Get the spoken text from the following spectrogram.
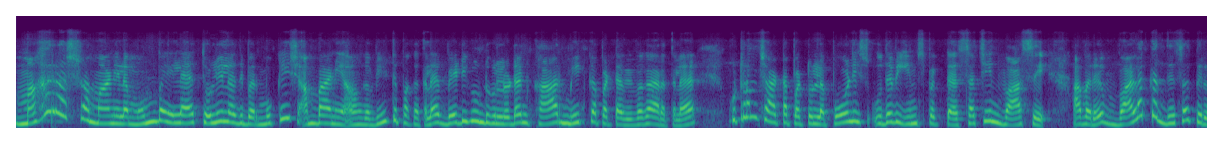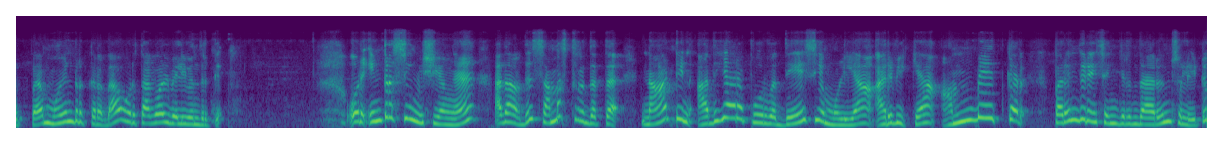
மகாராஷ்டிரா மாநிலம் மும்பையில தொழிலதிபர் முகேஷ் அம்பானி அவங்க வீட்டு பக்கத்துல வெடிகுண்டுகளுடன் கார் மீட்கப்பட்ட விவகாரத்துல குற்றம் சாட்டப்பட்டுள்ள போலீஸ் உதவி இன்ஸ்பெக்டர் சச்சின் வாசே அவரு வழக்க திசை திருப்ப முயன்றிருக்கிறதா ஒரு தகவல் வெளிவந்திருக்கு. ஒரு இன்ட்ரெஸ்டிங் விஷயங்க. அதாவது சமஸ்கிருதத்தை நாட்டின் அதிகாரப்பூர்வ தேசிய மொழியா அறிவிக்க அம்பேத்கர் பரிந்துரை செஞ்சிருந்தாருன்னு சொல்லிட்டு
